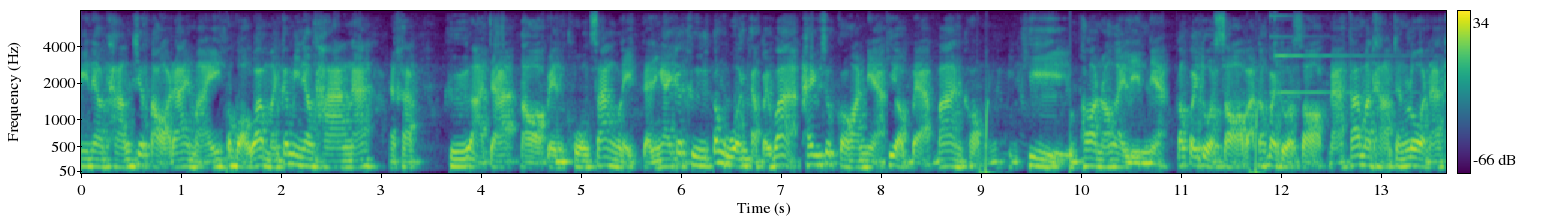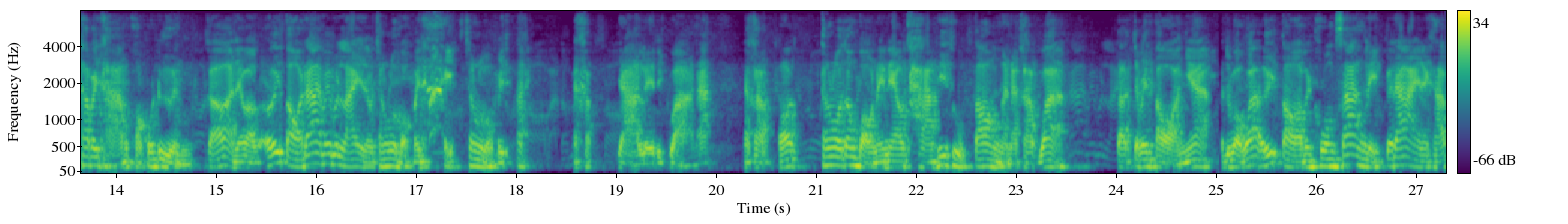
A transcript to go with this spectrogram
มีแนวทางที่จะต่อได้ไหม ก็บอกว่ามันก็มีแนวทางนะนะครับ คืออาจจะต่อเป็นโครงสร้างเหล็ก แต่ยังไงก็คือต้องวนกลับไปว่าให้วิศวกรเนี่ยที่ออกแบบบ้านของคุณพี่คุณพ่อน้องไอรินเนี่ยต้องไปตรวจสอบอะต้องไปตรวจสอบนะถ้ามาถามช่างโลดนะ ถ้าไปถามของคนอื่นเขาอาจจะบอกเอ้ยต่อได้ไม่เป็นไรแต่ช่างโลดบอกไม่ได้ช่างโลดบอกไม่ได้นะครับอย่าเลยดีกว่านะนะครับเพราะช่างโลดต้องบอกในแนวทางที่ถูกต้องนะครับว่าจะไปต่อเงี้ยจะบอกว่าเอ้ยต่อเป็นโครงสร้างเหล็กก็ได้นะครับ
